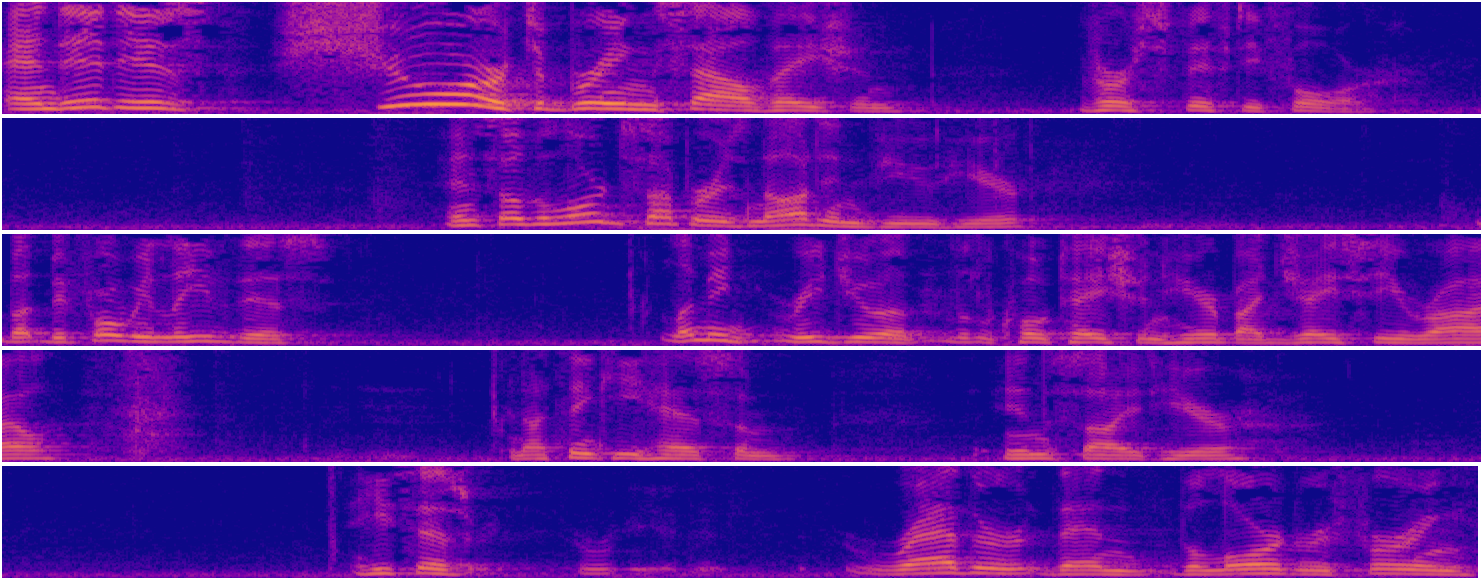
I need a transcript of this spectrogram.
And it is sure to bring salvation. Verse 54. And so the Lord's Supper is not in view here. But before we leave this, let me read you a little quotation here by J.C. Ryle. And I think he has some insight here he says, rather than the Lord referring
